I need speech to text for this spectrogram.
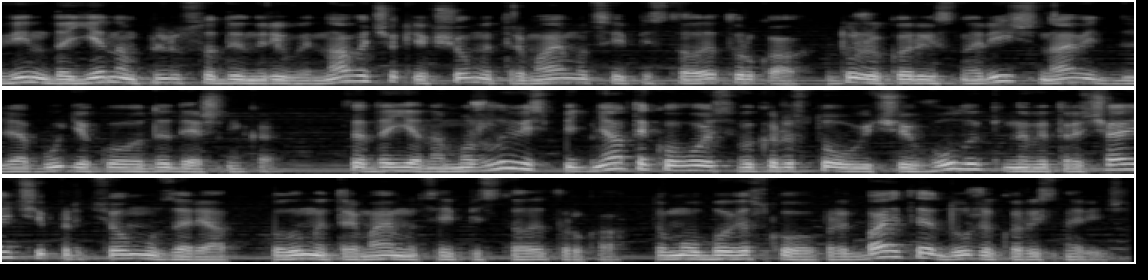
Він дає нам плюс один рівень навичок, якщо ми тримаємо цей пістолет в руках. Дуже корисна річ навіть для будь-якого ДДшника. Це дає нам можливість підняти когось, використовуючи вулик, не витрачаючи при цьому заряд, коли ми тримаємо цей пістолет в руках. Тому обов'язково придбайте дуже корисна річ.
